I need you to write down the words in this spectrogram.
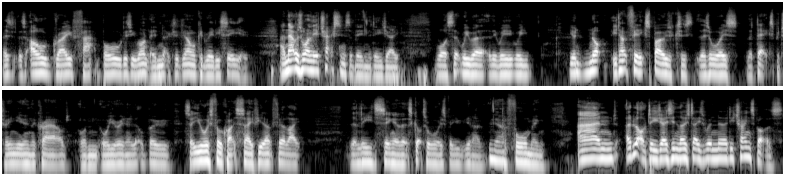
as, as old, grey, fat, bald as you wanted, because no one could really see you. And that was one of the attractions of being the DJ, was that we were, we, we, you're not, you don't feel exposed because there's always the decks between you and the crowd, or, or you're in a little booth. So you always feel quite safe. You don't feel like the lead singer that's got to always be, you know, Yeah. performing. And a lot of DJs in those days were nerdy train spotters,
